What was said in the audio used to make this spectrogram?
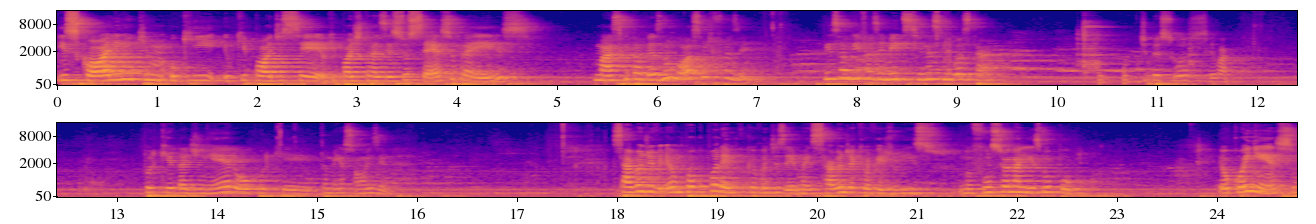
Escolhem o que, o que, o que pode ser, o que pode trazer sucesso para eles, mas que talvez não gostem de fazer. Pensa alguém fazer medicina sem gostar de pessoas, sei lá. Porque dá dinheiro ou porque também é só um exemplo. Sabe onde é um pouco polêmico o que eu vou dizer, mas sabe onde é que eu vejo isso? No funcionalismo público. Eu conheço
